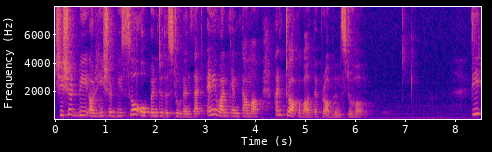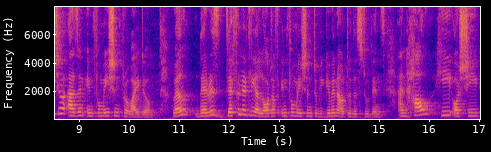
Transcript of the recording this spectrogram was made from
She should be or he should be so open to the students that anyone can come up and talk about their problems to her. Teacher as an information provider. Well, there is definitely a lot of information to be given out to the students and how he or she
